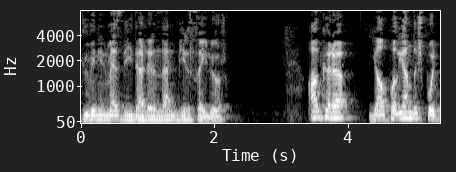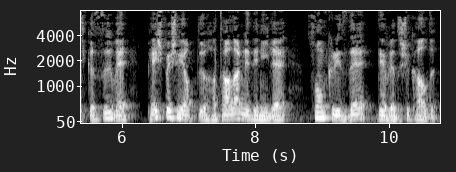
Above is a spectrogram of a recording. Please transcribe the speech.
güvenilmez liderlerinden biri sayılıyor. Ankara yalpalayan dış politikası ve peş peşe yaptığı hatalar nedeniyle son krizde devre dışı kaldı.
